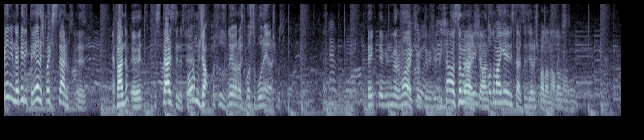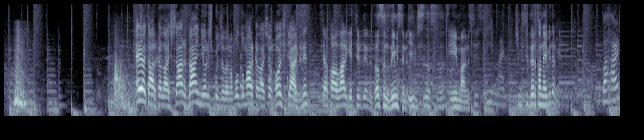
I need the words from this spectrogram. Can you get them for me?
Benimle birlikte yarışmak ister misiniz? Evet. Efendim? Evet. İstersiniz. Sormayacak mısınız ne yarışması bu ne yarışması falan? Pek de bilmiyorum ama çok da bir şey Bir şansımı vereyim. dedim. şans. O zaman gelin isterseniz yarışma alanı alalım. Tamam. olur. Evet arkadaşlar ben yarışmacılarımı buldum. Arkadaşlar hoş geldiniz. Sefalar getirdiniz. Nasılsınız? iyi misiniz? İyi misiniz nasılsınız? İyiyim ben de siz. İyiyim ben. de. Şimdi sizleri tanıyabilir miyim? Bahar,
